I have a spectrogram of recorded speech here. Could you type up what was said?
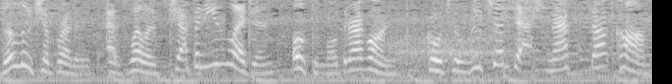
the Lucha Brothers, as well as Japanese legend Ultimo Dragon. Go to lucha-masks.com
